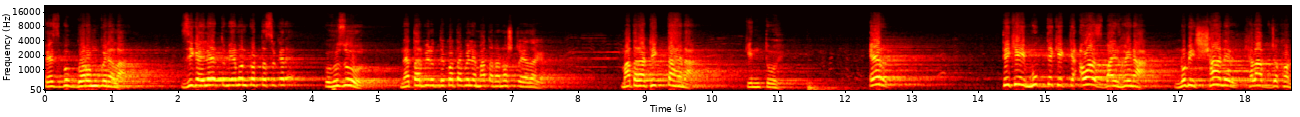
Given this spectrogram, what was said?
ফেসবুক গরম করে জিগাইলে তুমি এমন করতেছো কেরে? হুজুর, নেতার বিরুদ্ধে কথা কইলে মাথাটা নষ্ট হয়ে যায় মাথাটা ঠিক তাহে না। কিন্তু এর ঠিকই মুখ থেকে একটি আওয়াজ বাইর হয় না। নবীর শানের খেলাপ যখন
